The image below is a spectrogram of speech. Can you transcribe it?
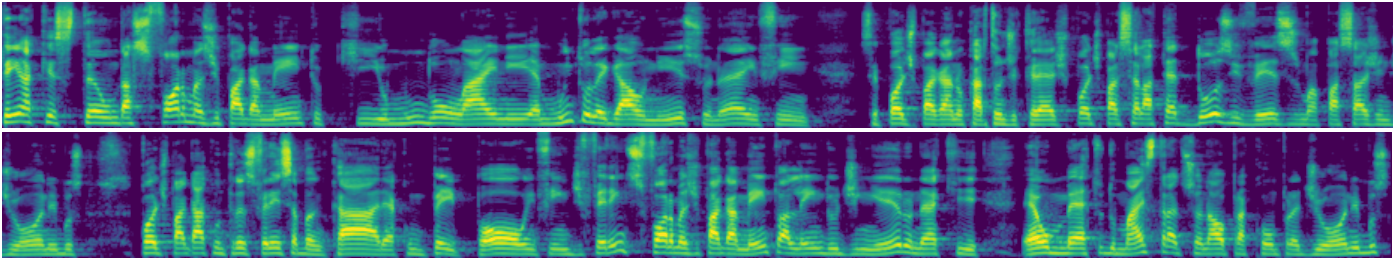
Tem a questão das formas de pagamento, que o mundo online é muito legal nisso, né? Enfim, você pode pagar no cartão de crédito, pode parcelar até 12 vezes uma passagem de ônibus, pode pagar com transferência bancária, com PayPal, enfim, diferentes formas de pagamento além do dinheiro, né, que é o método mais tradicional para compra de ônibus.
